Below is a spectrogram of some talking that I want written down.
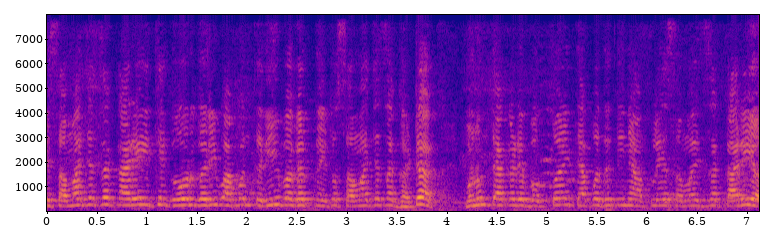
हे समाजाचं कार्य इथे गोरगरीब आपण कधीही बघत नाही. तो समाजाचा घटक म्हणून त्याकडे बघतो आणि त्या पद्धतीने आपलं हे समाजाचं कार्य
